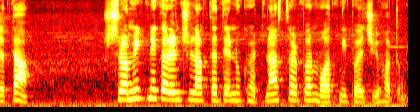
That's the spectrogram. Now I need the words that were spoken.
જતાં શ્રમિકને કરંટ લાગતા તેનું ઘટના સ્થળ પર મોત નીપજ્યું હતું.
